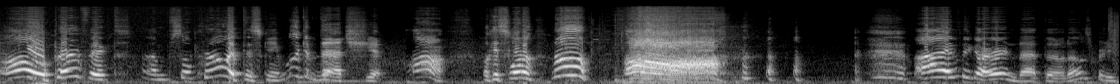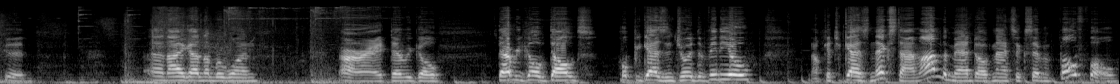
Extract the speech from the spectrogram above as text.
Oh, perfect. I'm so pro at this game. Look at that shit. Ah. Okay, slow down. No! Ah! I think I earned that though. That was pretty good. And I got number one. Alright, there we go. There we go, dogs. Hope you guys enjoyed the video. And I'll catch you guys next time. I'm the Mad Dog 967 Fofo.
